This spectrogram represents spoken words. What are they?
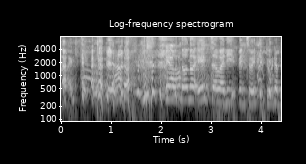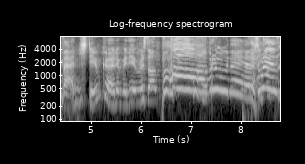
sagen Ja. Und auch noch jetzt, wenn ich mit so Winterthur eine Berner Stimme höre, bin ich immer so, ah, Bruder, Schwester.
